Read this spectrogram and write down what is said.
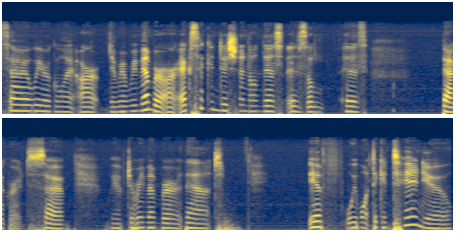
So we are going, our, remember our exit condition on this is, a, is backwards. So we have to remember that if we want to continue,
